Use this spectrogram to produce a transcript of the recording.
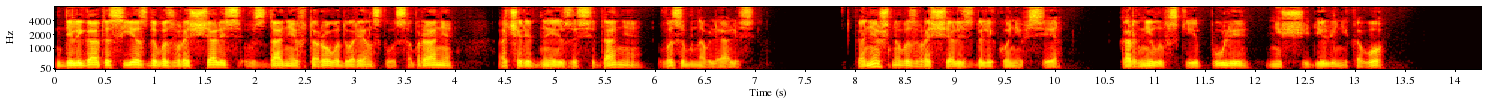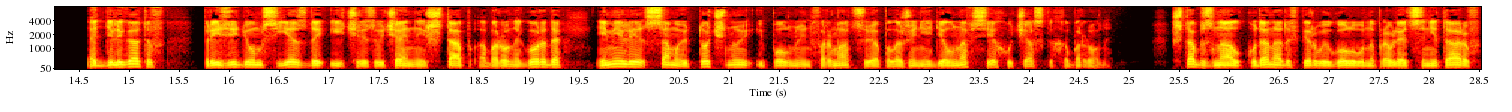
делегаты съезда возвращались в здание второго дворянского собрания, очередные заседания возобновлялись. Конечно, возвращались далеко не все. Корниловские пули не щадили никого. От делегатов Президиум съезда и чрезвычайный штаб обороны города имели самую точную и полную информацию о положении дел на всех участках обороны. Штаб знал, куда надо в первую голову направлять санитаров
